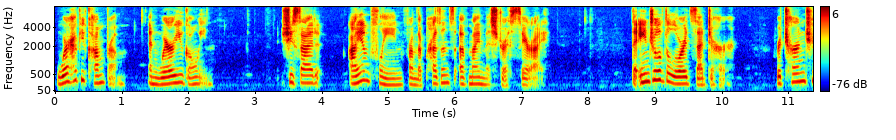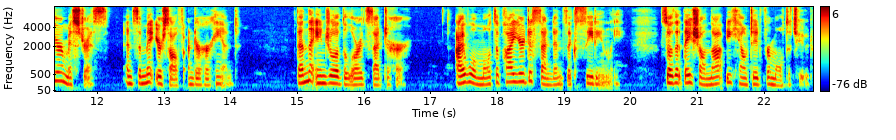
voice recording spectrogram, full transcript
where have you come from, and where are you going? She said, I am fleeing from the presence of my mistress Sarai. The angel of the Lord said to her, Return to your mistress, and submit yourself under her hand. Then the angel of the Lord said to her, I will multiply your descendants exceedingly, so that they shall not be counted for multitude.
